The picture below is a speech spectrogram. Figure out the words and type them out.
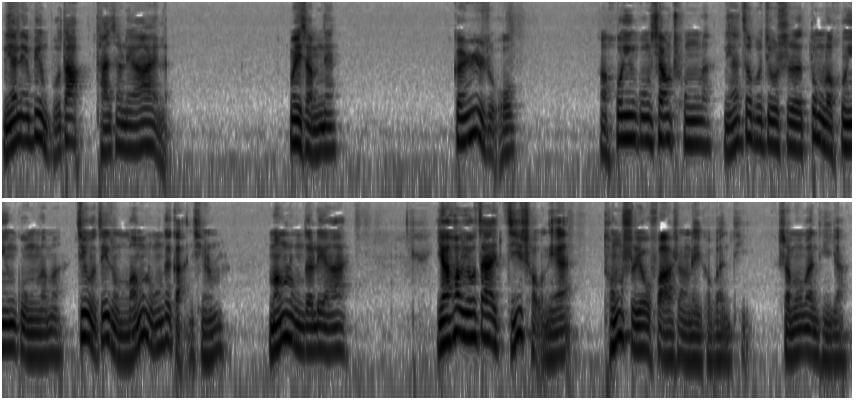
年龄并不大，谈上恋爱了。为什么呢？跟日主啊婚姻宫相冲了，你看这不就是动了婚姻宫了吗？就有这种朦胧的感情吗？朦胧的恋爱，然后又在己丑年，同时又发生了一个问题，什么问题呀？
